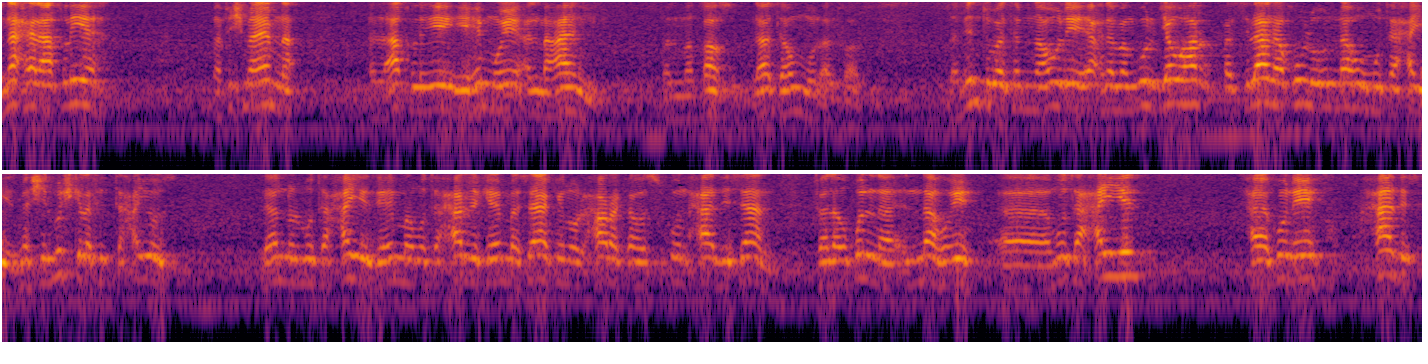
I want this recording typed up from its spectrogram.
من الناحية العقلية ما فيش ما يمنع. العقل إيه؟ يهمه إيه؟ المعاني والمقاصد. لا تهم الألفاظ. طب أنتوا بتمنعوا ليه إحنا بنقول جوهر بس لا نقول إنه متحيز. مش المشكلة في التحيز لأنه المتحيز يا إما متحرك يا إما ساكن والحركة والسكون حادثان. فلو قلنا إنه إيه؟ آه متحيز هيكون إيه؟ حادث.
